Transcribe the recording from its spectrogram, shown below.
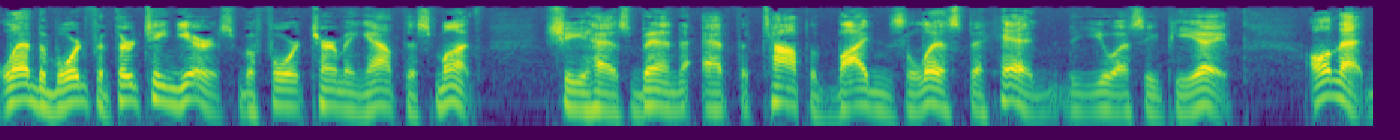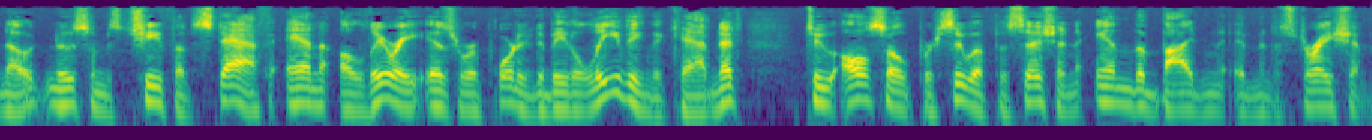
led the board for 13 years before terming out this month. She has been at the top of Biden's list to head the U.S. EPA. On that note, Newsom's chief of staff, Ann O'Leary, is reported to be leaving the cabinet to also pursue a position in the Biden administration.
